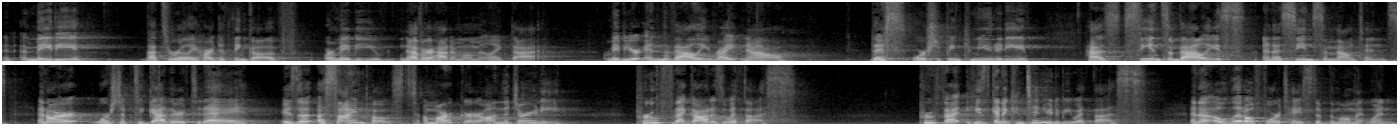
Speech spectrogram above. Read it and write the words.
And, maybe that's really hard to think of, or maybe you've never had a moment like that. Or maybe you're in the valley right now. This worshiping community has seen some valleys and has seen some mountains. And our worship together today is a, a signpost, a marker on the journey, proof that God is with us, proof that He's going to continue to be with us, and a, a little foretaste of the moment when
